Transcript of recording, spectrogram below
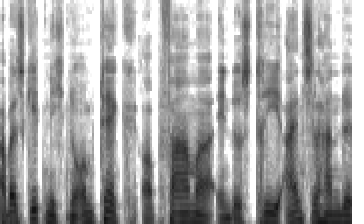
Aber es geht nicht nur um Tech, ob Pharma, Industrie, Einzelhandel.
